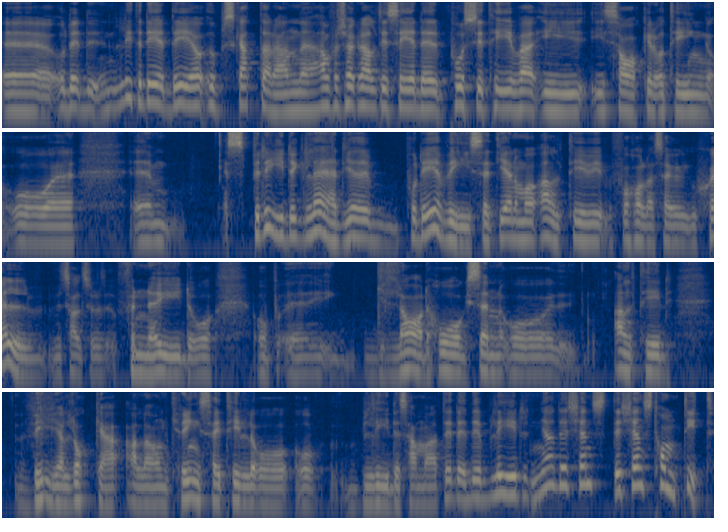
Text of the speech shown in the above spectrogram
Eh, och det, det, lite det, det jag uppskattar han, han försöker alltid se det positiva i, i saker och ting och eh, eh, sprider glädje på det viset genom att alltid förhålla sig själv alltså förnöjd och, och eh, gladhågsen och alltid vilja locka alla omkring sig till och, och bli detsamma. Det, det, det blir, ja det känns, det känns tomtigt.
